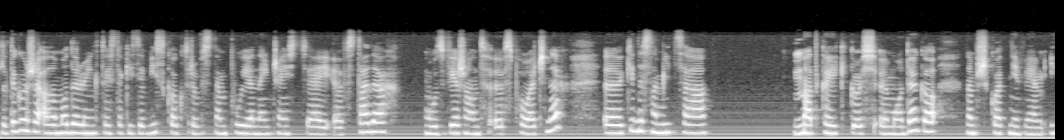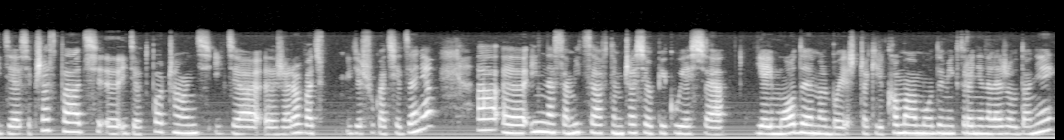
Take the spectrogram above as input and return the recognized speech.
dlatego że allomothering to jest takie zjawisko, które występuje najczęściej e, w stadach u zwierząt społecznych, kiedy samica matka jakiegoś młodego, na przykład, nie wiem, idzie się przespać, idzie odpocząć, idzie żerować, idzie szukać jedzenia, a inna samica w tym czasie opiekuje się jej młodym albo jeszcze kilkoma młodymi, które nie należą do niej,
